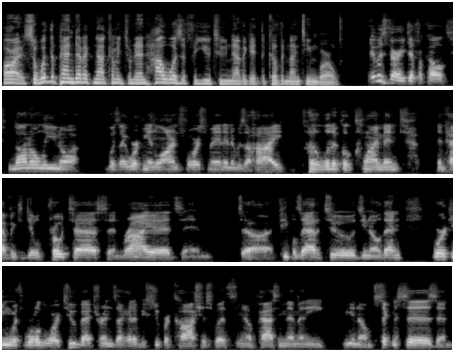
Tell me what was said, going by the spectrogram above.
All right. So, with the pandemic now coming to an end, how was it for you to navigate the COVID 19 world? It was very difficult. Not only, you know, was I working in law enforcement, and it was a high political climate, and having to deal with protests and riots and uh, people's attitudes. You know, then working with World War II veterans, I had to be super cautious with, you know, passing them any, you know, sicknesses and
